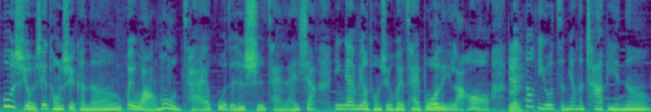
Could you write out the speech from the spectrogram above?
或许有些同学可能会往木材或者是石材来想，应该没有同学会拆玻璃啦哦。但到底有怎么样的差别呢？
